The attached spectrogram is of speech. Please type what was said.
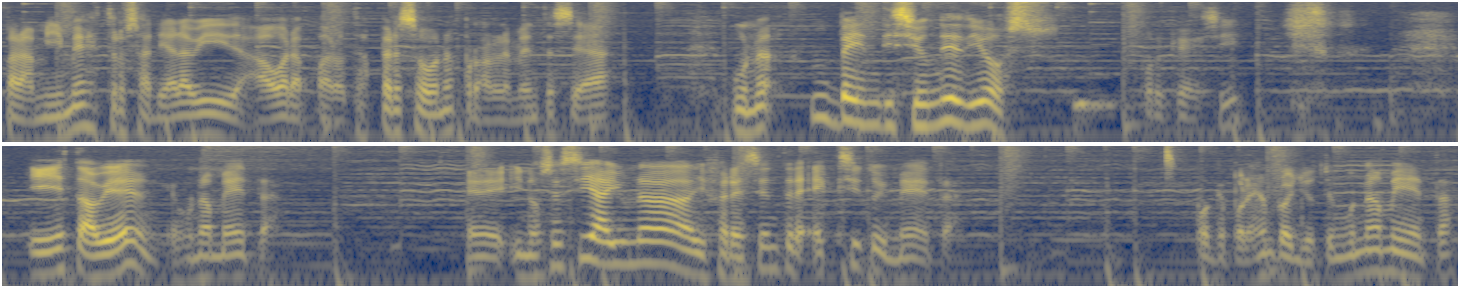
para mí me destrozaría la vida. Ahora, para otras personas probablemente sea una bendición de Dios. Porque sí. y está bien, es una meta. Eh, y no sé si hay una diferencia entre éxito y meta. Porque, por ejemplo, yo tengo una meta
